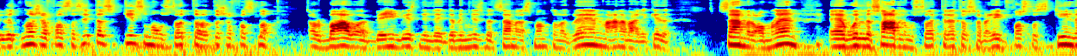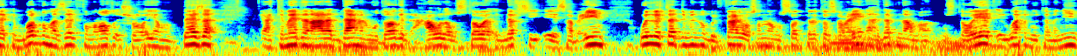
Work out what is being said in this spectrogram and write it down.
ال 12.66 ثم مستويات 13.44 بإذن الله. ده بالنسبة لسهم أسمنت نجران معانا بعد كده سهم العمران آه، واللي صعد لمستويات 73.60 لكن برضه ما زال في مناطق شرائيه ممتازة اعتمادا على الدعم المتواجد حول مستوى النفسي آه، 70 واللي ارتد منه بالفعل وصلنا لمستوى 73 أهدافنا مستويات ال 81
